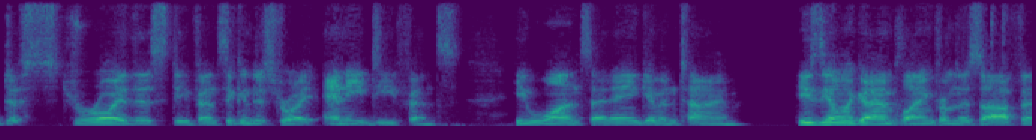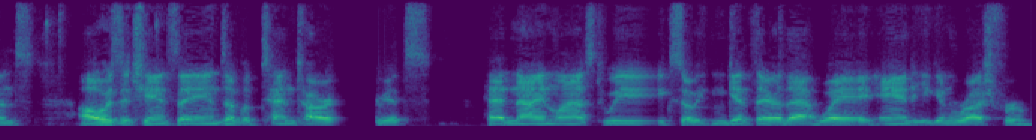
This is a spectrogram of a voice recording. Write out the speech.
destroy this defense. He can destroy any defense he wants at any given time. He's the only guy I'm playing from this offense. Always a chance that he ends up with 10 targets. Had nine last week, so he can get there that way, and he can rush for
